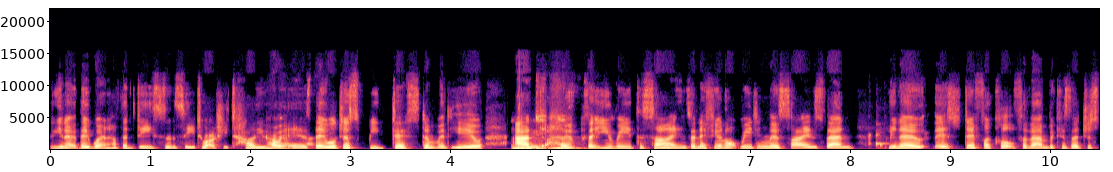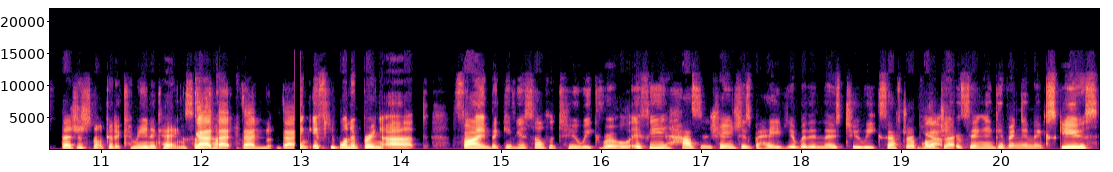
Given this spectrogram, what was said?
you know, they won't have the decency to actually tell you how it is. They will just be distant with you and Mhm. hope that you read the signs. And if you're not reading those signs, then, you know, it's difficult for them because they're just they're just not good at communicating. So, yeah that, then then think if you want to bring up, fine, but give yourself a two week rule. If he hasn't changed his behavior within those two weeks after Yeah. apologizing and giving an excuse,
